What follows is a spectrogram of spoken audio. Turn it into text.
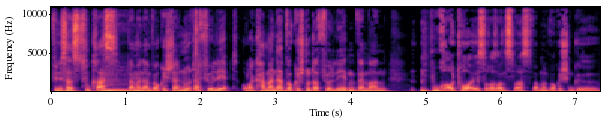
findest du das zu krass hm. wenn man dann wirklich da nur dafür lebt oder kann man da wirklich nur dafür leben wenn man Buchautor ist oder sonst was wenn man wirklich einen ge,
